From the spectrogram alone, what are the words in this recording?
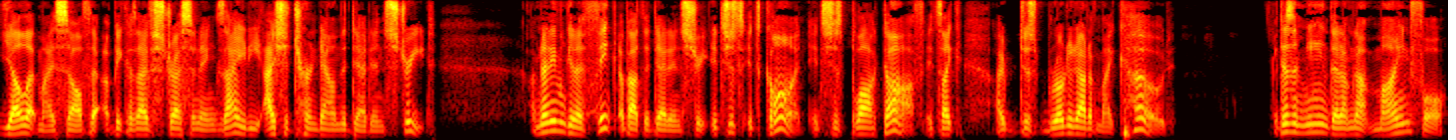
yell at myself that because I have stress and anxiety, I should turn down the dead end street? I'm not even going to think about the dead end street. It's just, it's gone. It's just blocked off. It's like I just wrote it out of my code. It doesn't mean that I'm not mindful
